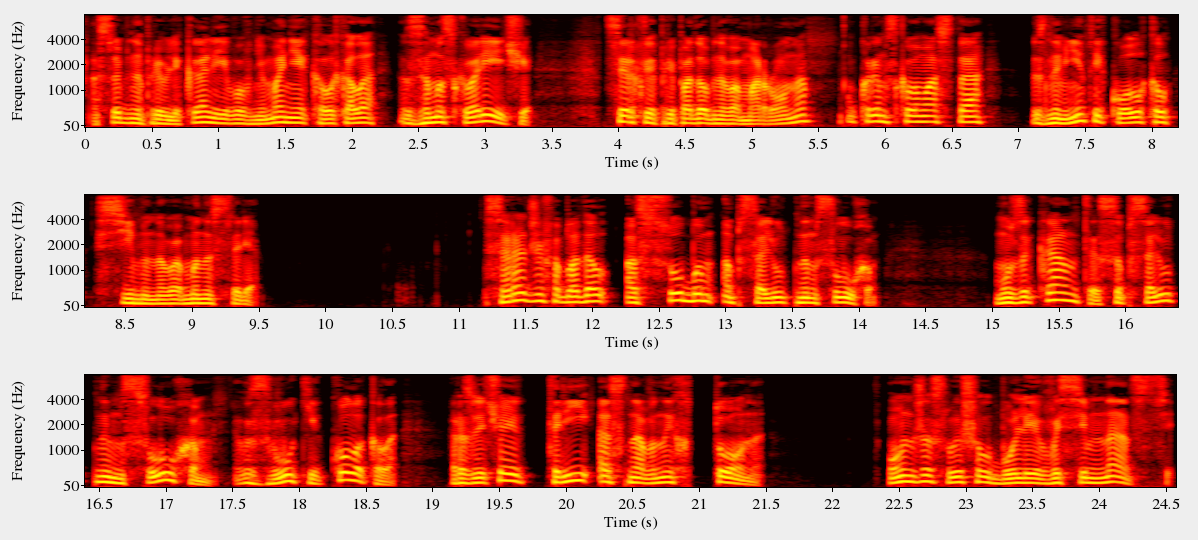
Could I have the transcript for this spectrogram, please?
Особенно привлекали его внимание колокола Замоскворечья, церкви преподобного Марона у Крымского моста, знаменитый колокол Симонова монастыря. Сараджев обладал особым абсолютным слухом. Музыканты с абсолютным слухом в звуке колокола различают три основных тона – он же слышал более 18,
